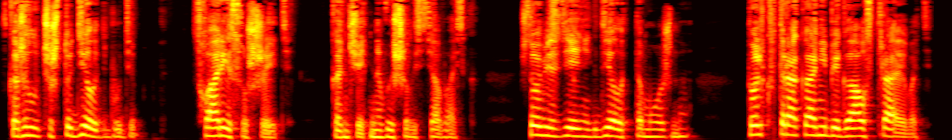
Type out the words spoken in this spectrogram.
Скажи лучше, что делать будем. Сухари сушить. Окончательно вышел из себя Васька. Что без денег делать-то можно? Только в таракане бега устраивать.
